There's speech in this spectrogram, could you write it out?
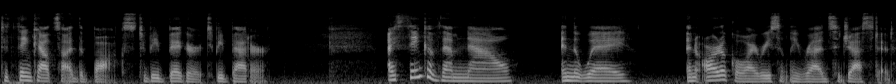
to think outside the box, to be bigger, to be better. I think of them now in the way an article I recently read suggested.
